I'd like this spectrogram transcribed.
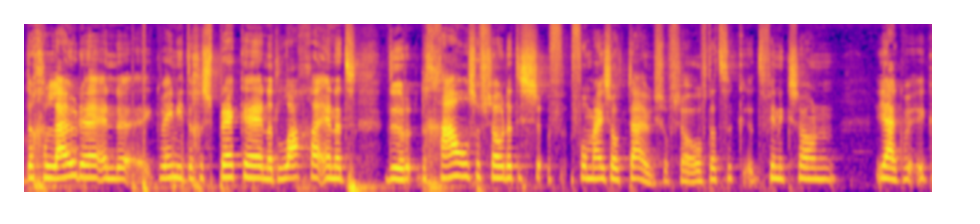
De geluiden en de, ik weet niet, de gesprekken en het lachen en het, de, de chaos of zo... dat is voor mij zo thuis of zo. Of dat, dat vind ik zo'n ja, ik, ik,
